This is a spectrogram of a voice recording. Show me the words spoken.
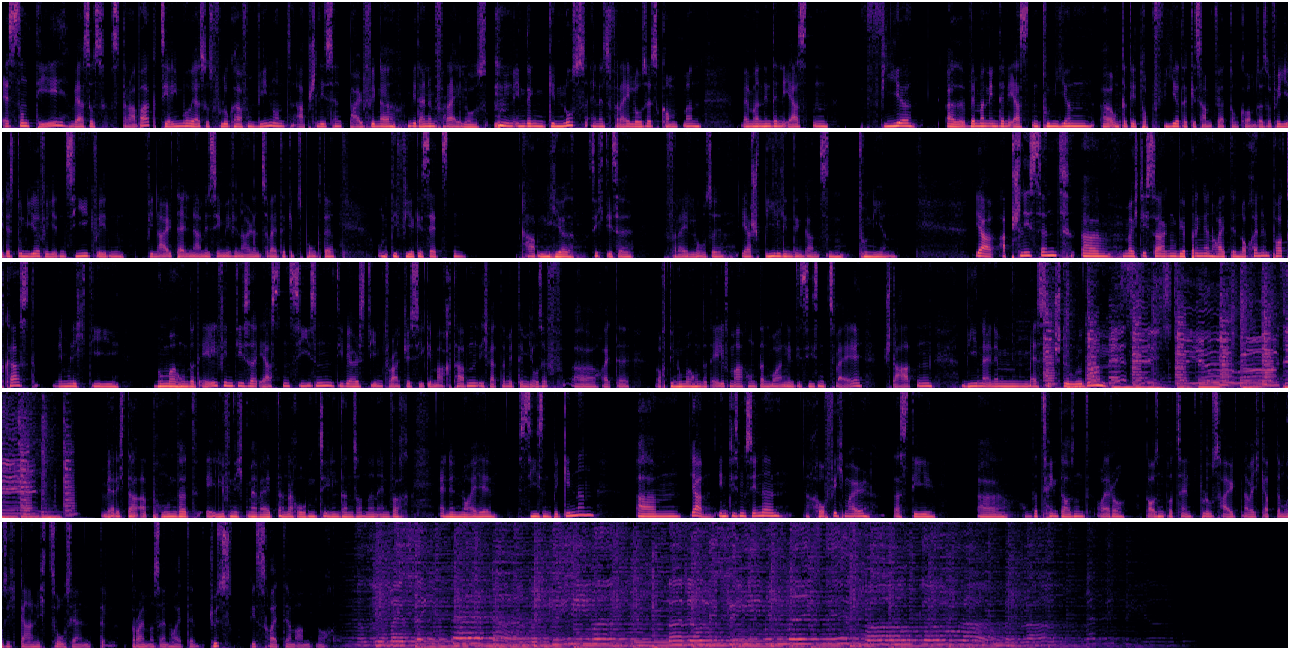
S&T versus Strabag, CAIMO versus Flughafen Wien und abschließend Palfinger mit einem Freilos. In den Genuss eines Freiloses kommt man, wenn man in den ersten vier, äh, wenn man in den ersten Turnieren äh, unter die Top 4 der Gesamtwertung kommt. Also für jedes Turnier, für jeden Sieg, für jeden Finalteilnahme, Semifinale und so weiter gibt's Punkte. Und die vier Gesetzten haben hier sich diese Freilose erspielt in den ganzen Turnieren. Ja, abschließend äh, möchte ich sagen, wir bringen heute noch einen Podcast, nämlich die Nummer 111 in dieser ersten Season, die wir als Team Tragedy gemacht haben. Ich werde da mit dem Josef äh, heute noch die Nummer 111 machen und dann morgen in die Season 2 starten, wie in einem Message to Rudy. Rudy. Werde ich da ab 111 nicht mehr weiter nach oben zählen dann, sondern einfach eine neue Season beginnen. Ähm, ja, in diesem Sinne hoffe ich mal, dass die äh, 110.000 Euro 1000 Prozent plus halten, aber ich glaube, da muss ich gar nicht so sehr ein Träumer sein heute. Tschüss, bis heute am Abend noch. You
